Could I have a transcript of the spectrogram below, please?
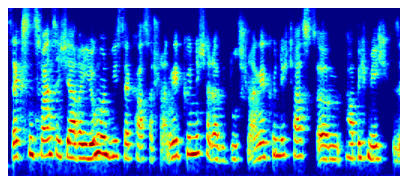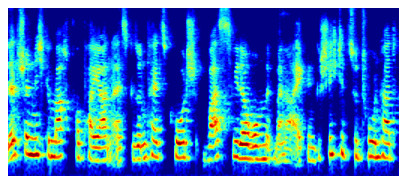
26 Jahre jung und wie es der Kassa schon angekündigt hat, oder wie du es schon angekündigt hast, ähm, habe ich mich selbstständig gemacht vor ein paar Jahren als Gesundheitscoach, was wiederum mit meiner eigenen Geschichte zu tun hat.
